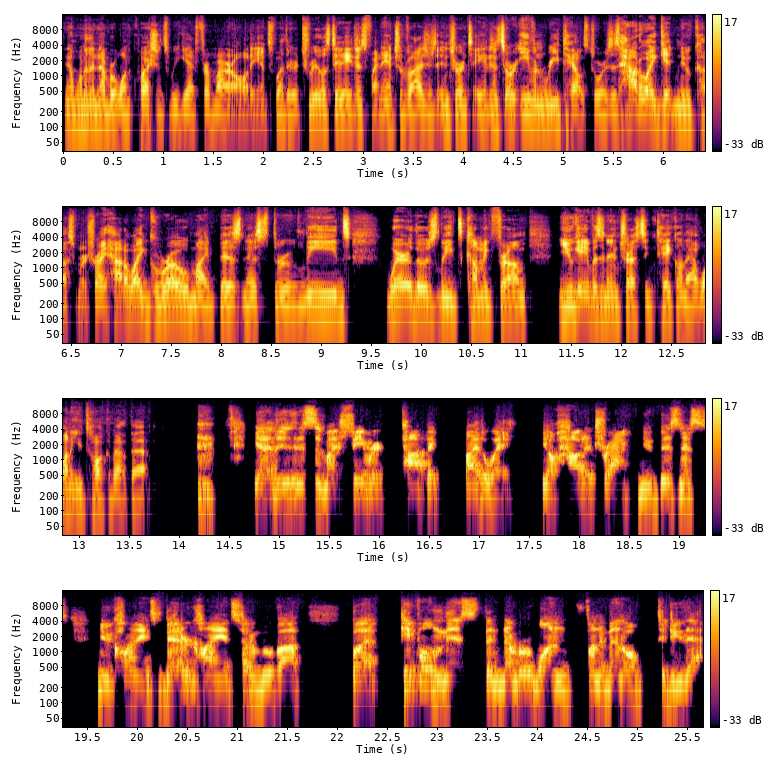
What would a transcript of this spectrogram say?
you know, one of the number one questions we get from our audience, whether it's real estate agents, financial advisors, insurance agents, or even retail stores, is how do I get new customers, right? How do I grow my business through leads? Where are those leads coming from? You gave us an interesting take on that. Why don't you talk about that? Yeah, this, this is my favorite topic, by the way. You know, how to attract new business, new clients, better clients, how to move up. But people miss the number one fundamental to do that.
